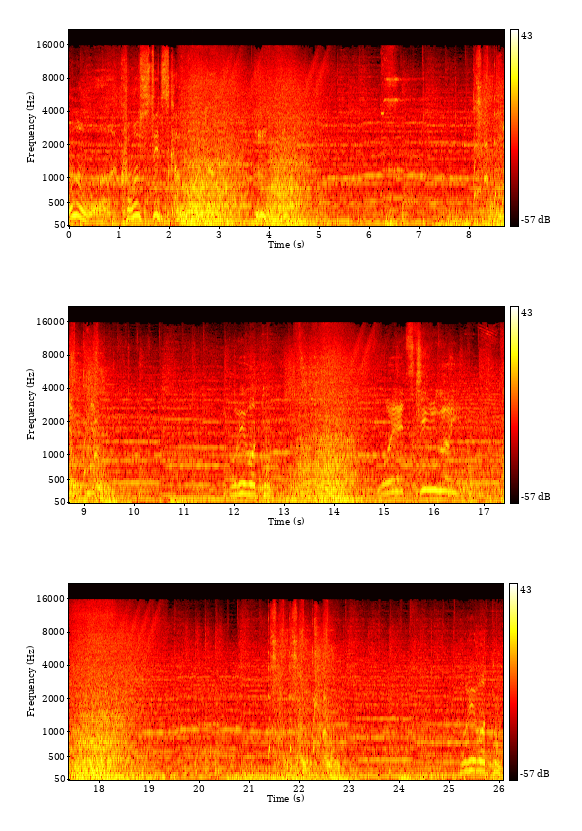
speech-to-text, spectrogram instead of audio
炎はこうして使うのだ、うんこれはどう燃え尽きんがいこれはどう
